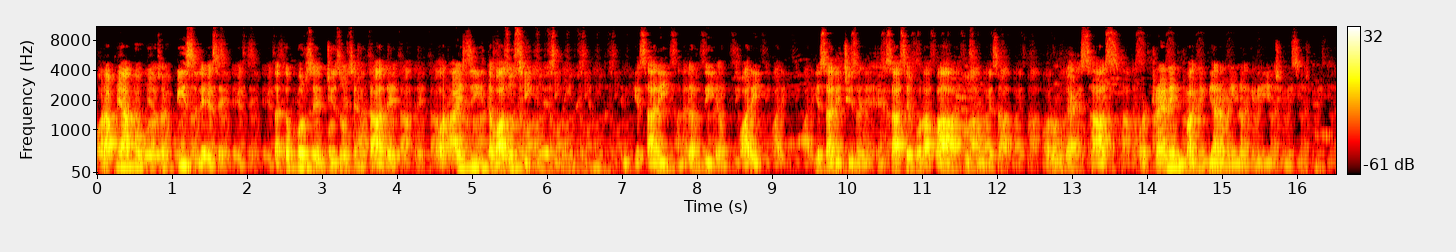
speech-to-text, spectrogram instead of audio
और अपने आप को से पीस ले ऐसे तकबर से इन चीज़ों से हटा दे और आइजी तवाज़ो सीख ले इनकी सारी हमदर्दी हमख्वारी ये सारी चीज़ें एहसास खुराफा दूसरों के साथ और उनका एहसास और ट्रेनिंग बाकी ग्यारह महीनों के लिए ये चीज़ें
